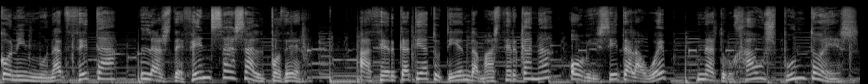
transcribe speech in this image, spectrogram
Con Inmunad Z, las defensas al poder. Acércate a tu tienda más cercana o visita la web naturhaus.es.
